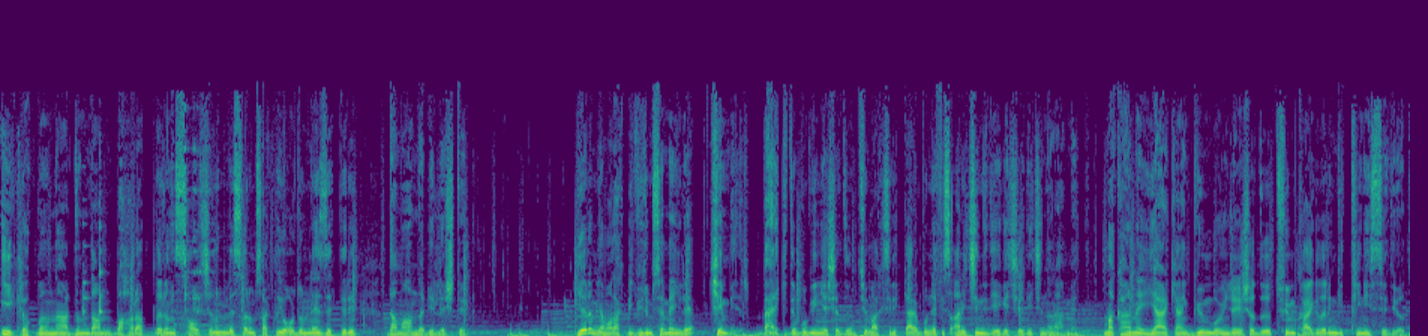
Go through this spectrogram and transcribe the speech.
İlk lokmanın ardından baharatların, salçanın ve sarımsaklı yoğurdun lezzetleri damağında birleşti. Yarım yamalak bir gülümsemeyle kim bilir belki de bugün yaşadığım tüm aksilikler bu nefis an içindi diye geçirdi içinden Ahmet. Makarnayı yerken gün boyunca yaşadığı tüm kaygıların gittiğini hissediyordu.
